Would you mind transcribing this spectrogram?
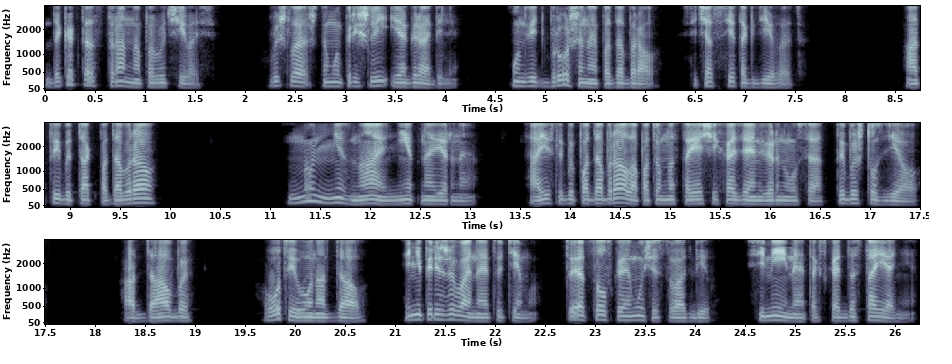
«Да как-то странно получилось. Вышло, что мы пришли и ограбили. Он ведь брошенное подобрал. Сейчас все так делают». «А ты бы так подобрал?» «Ну, не знаю, нет, наверное. А если бы подобрал, а потом настоящий хозяин вернулся, ты бы что сделал?» Отдал бы. Вот и он отдал. И не переживай на эту тему. Ты отцовское имущество отбил. Семейное, так сказать, достояние.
